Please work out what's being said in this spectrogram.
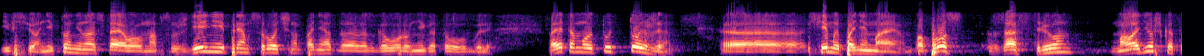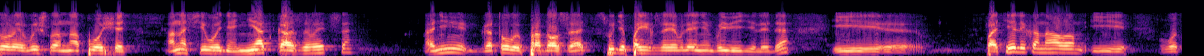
И все. Никто не настаивал на обсуждении прям срочно, понятно, разговору не готовы были. Поэтому тут тоже Э, все мы понимаем, вопрос заострен. Молодежь, которая вышла на площадь, она сегодня не отказывается. Они готовы продолжать. Судя по их заявлениям, вы видели, да? И э, по телеканалам, и вот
